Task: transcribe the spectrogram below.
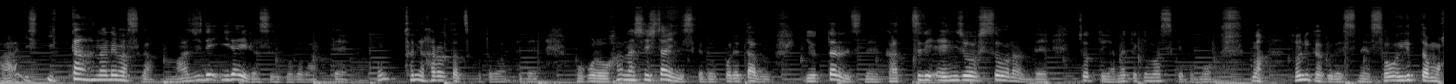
あ一旦離れますが、マジでイライラすることがあって、本当に腹立つことがあってね、もうこれお話ししたいんですけど、これ多分言ったらですね、がっつり炎上しそうなんで、ちょっとやめときますけども、まあ、とにかくですね、そういったもう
